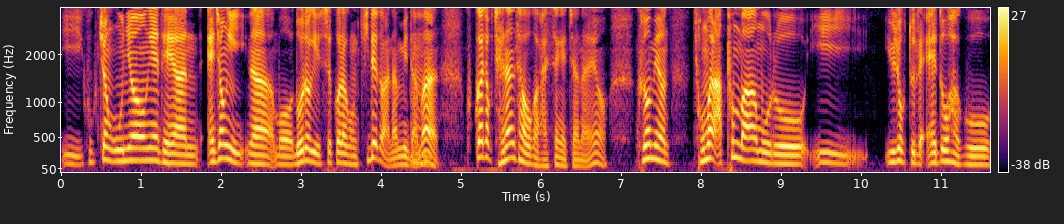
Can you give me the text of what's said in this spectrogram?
이 국정 운영에 대한 애정이나 뭐 노력이 있을 거라고는 기대도 안 합니다만 음. 국가적 재난 사고가 발생했잖아요. 그러면 정말 아픈 마음으로 이 유족들을 애도하고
